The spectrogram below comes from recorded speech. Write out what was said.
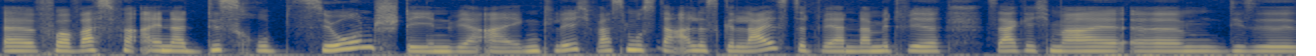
äh, vor was für einer Disruption stehen wir eigentlich, was muss da alles geleistet werden, damit wir, sag ich mal, ähm, diese,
